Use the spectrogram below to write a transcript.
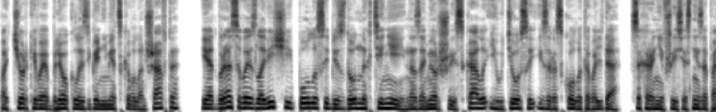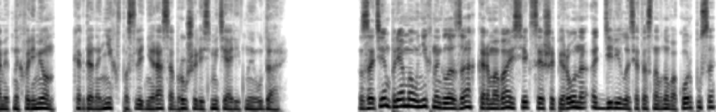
подчеркивая блеклость ганимедского ландшафта и отбрасывая зловещие полосы бездонных теней на замерзшие скалы и утесы из расколотого льда, сохранившиеся с незапамятных времен, когда на них в последний раз обрушились метеоритные удары. Затем прямо у них на глазах кормовая секция шаперона отделилась от основного корпуса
